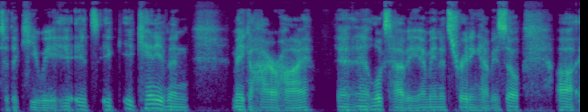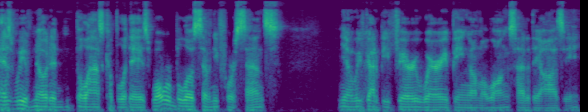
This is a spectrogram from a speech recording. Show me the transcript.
to the Kiwi. It, it's it, it can't even make a higher high and it looks heavy. I mean, it's trading heavy. So, uh, as we have noted the last couple of days, while we're below 74 cents, you know, we've got to be very wary being on the long side of the Aussie.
